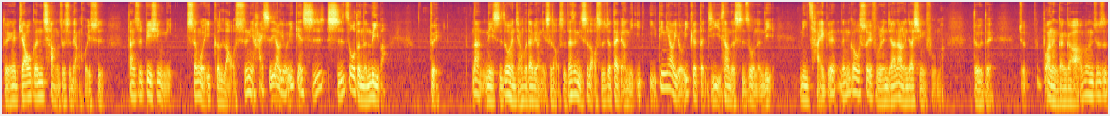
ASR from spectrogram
对，因为教跟唱这是两回事，但是毕竟你。身为一个老师，你还是要有一点实实作的能力吧？对，那你实作很强，不代表你是老师，但是你是老师，就代表你一一定要有一个等级以上的实作能力，你才跟能够说服人家，让人家信服嘛，对不对？就不然很尴尬啊，不然就是，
